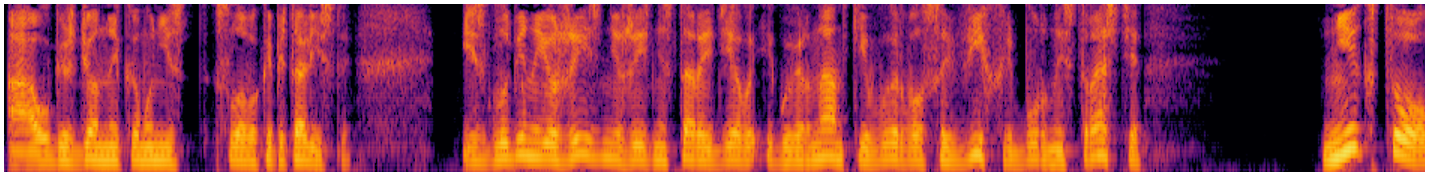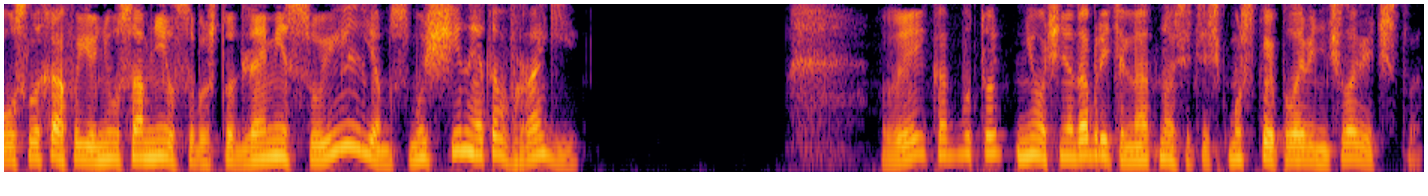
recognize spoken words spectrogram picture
а убежденный коммунист — слово «капиталисты». Из глубин ее жизни, жизни старой девы и гувернантки вырвался вихрь бурной страсти — Никто, услыхав ее, не усомнился бы, что для мисс Уильямс мужчины — это враги. Вы как будто не очень одобрительно относитесь к мужской половине человечества.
